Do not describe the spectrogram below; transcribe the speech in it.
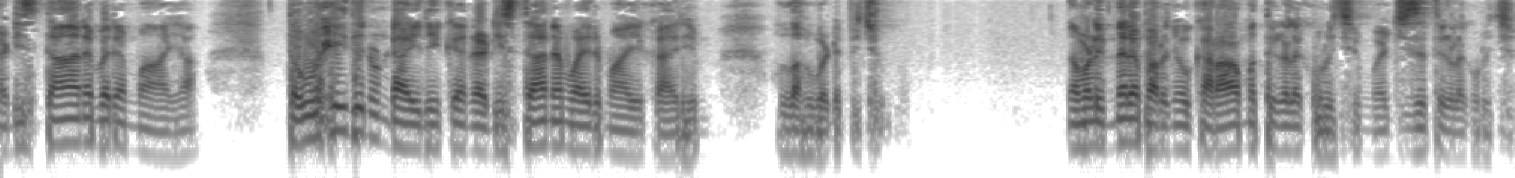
അടിസ്ഥാനപരമായ തൗഹീദിനുണ്ടായിരിക്കാൻ അടിസ്ഥാനപരമായ കാര്യം അള്ളാഹു പഠിപ്പിച്ചു. നമ്മൾ ഇന്നലെ പറഞ്ഞു കറാമത്തുകളെ കുറിച്ചും മജിസത്തുകളെ കുറിച്ചും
